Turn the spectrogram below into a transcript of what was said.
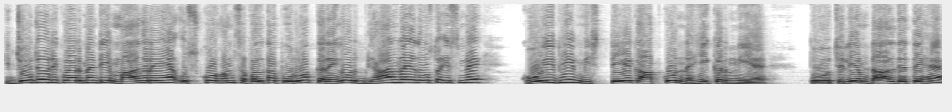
कि जो जो रिक्वायरमेंट ये मांग रहे हैं, उसको हम सफलतापूर्वक करेंगे। और ध्यान रहे दोस्तों, इसमें कोई भी मिस्टेक आपको नहीं करनी है। तो चलिए हम डाल देते हैं।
